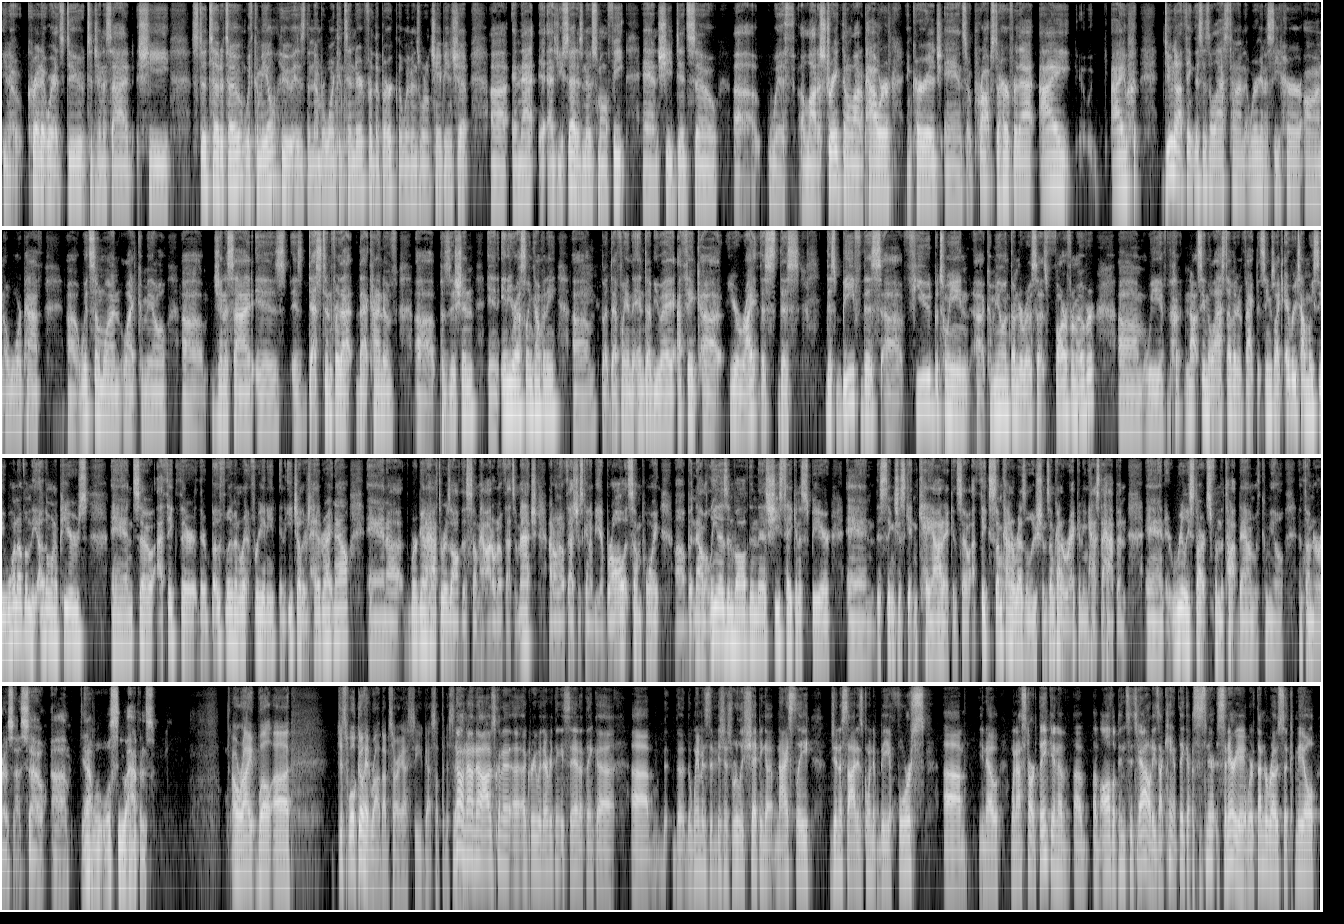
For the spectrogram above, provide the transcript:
you know, credit where it's due to Jennacide. She stood toe to toe with Kamille, who is the number one contender for the Burke, the Women's World Championship. Uh, and that, as you said, is no small feat. And she did so uh, with a lot of strength and a lot of power and courage. And so props to her for that. I, I, do not think this is the last time that we're going to see her on a warpath uh, with someone like Kamille, uh, Jennacide is is destined for that that kind of uh, position in any wrestling company, um, but definitely in the NWA. I think uh, you're right. This this this beef, this uh, feud between Kamille and Thunder Rosa is far from over. Um, we have not seen the last of it. In fact, it seems like every time we see one of them, the other one appears and so I think they're they're both living rent free in, e- in each other's head right now, and uh, we're gonna have to resolve this somehow. I don't know if that's a match. I don't know if that's just gonna be a brawl at some point. Uh, but now Melina's involved in this. She's taking a spear, and this thing's just getting chaotic. And so I think some kind of resolution, some kind of reckoning has to happen, and it really starts from the top down with Kamille and Thunder Rosa. So um, yeah, we'll we'll see what happens. All right. Well, uh, just well, go ahead, Rob. I'm sorry. I see you got something to say. No, no, no. I was going to uh, agree with everything he said. I think uh, uh, the the women's division is really shaping up nicely. Jennacide is going to be a force. Um, you know, when I start thinking of, of of all the potentialities, I can't think of a scenario where Thunder Rosa, Kamille,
